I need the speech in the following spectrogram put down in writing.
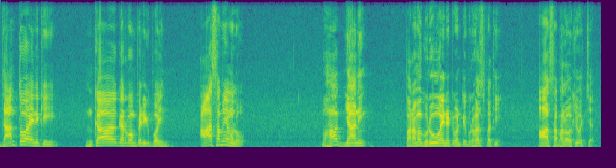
దాంతో ఆయనకి ఇంకా గర్వం పెరిగిపోయింది. ఆ సమయంలో మహాజ్ఞాని పరమ గురువు అయినటువంటి బృహస్పతి ఆ సభలోకి వచ్చారు.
